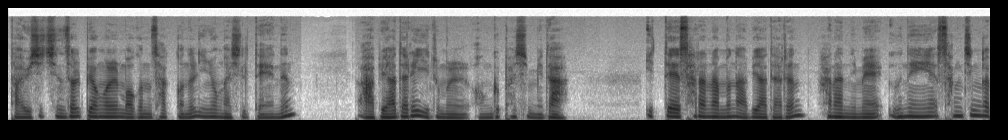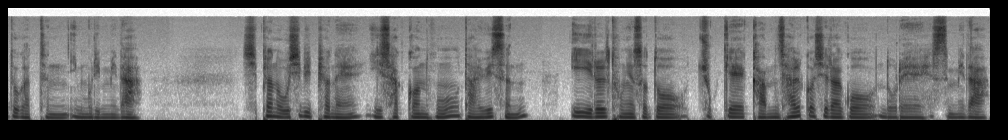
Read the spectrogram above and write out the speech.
다윗이 진설병을 먹은 사건을 인용하실 때에는 아비아달의 이름을 언급하십니다. 이때 살아남은 아비아달은 하나님의 은혜의 상징과도 같은 인물입니다. 시편 52편에 이 사건 후 다윗은 이 일을 통해서도 주께 감사할 것이라고 노래했습니다.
